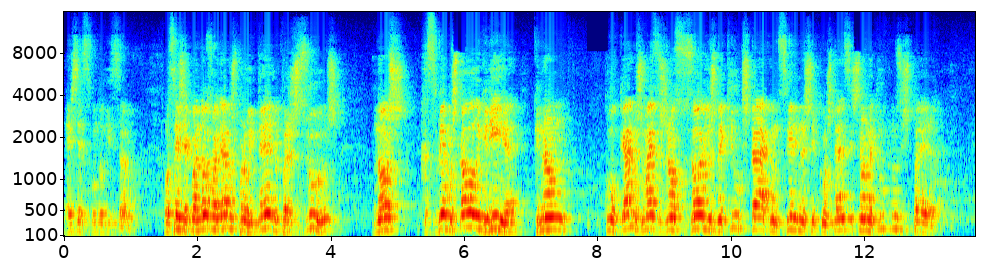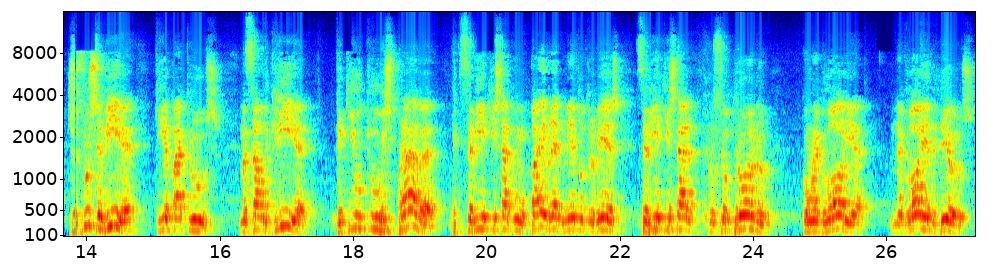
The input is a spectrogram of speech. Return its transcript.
Esta é a segunda lição. Ou seja, quando nós olhamos para o Eterno, para Jesus, nós recebemos tal alegria que não colocamos mais os nossos olhos naquilo que está a acontecer e nas circunstâncias, senão naquilo que nos espera. Jesus sabia que ia para a cruz, mas a alegria daquilo que o esperava, de que sabia que ia estar com o Pai brevemente outra vez, sabia que ia estar no seu trono com a glória, na glória de Deus.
